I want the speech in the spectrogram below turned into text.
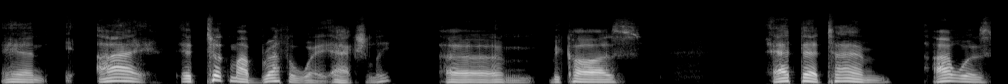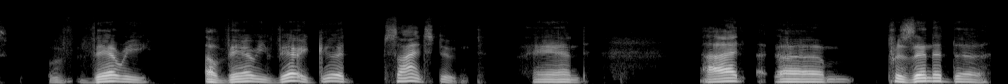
And I, it took my breath away actually, um, because at that time I was very, a very, very good science student. And I um, presented the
